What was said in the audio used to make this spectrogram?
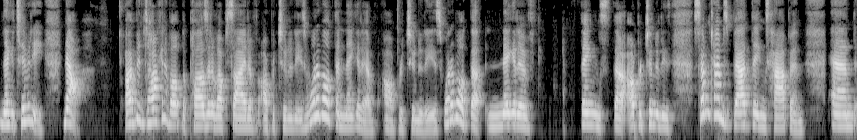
negativity. Now, I've been talking about the positive upside of opportunities. What about the negative opportunities? What about the negative things, the opportunities. Sometimes bad things happen, and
